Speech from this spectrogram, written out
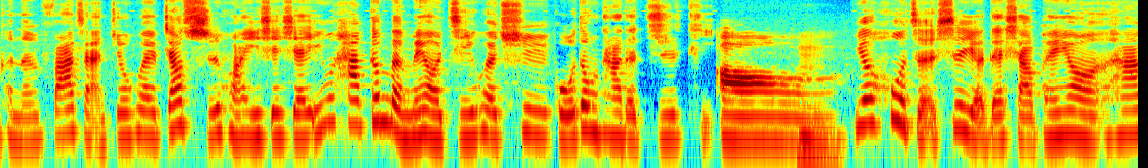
可能发展就会比较迟缓一些些，因为他根本没有机会去活动他的肢体哦。又或者是有的小朋友他。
